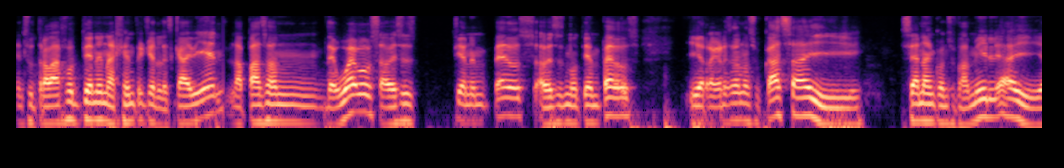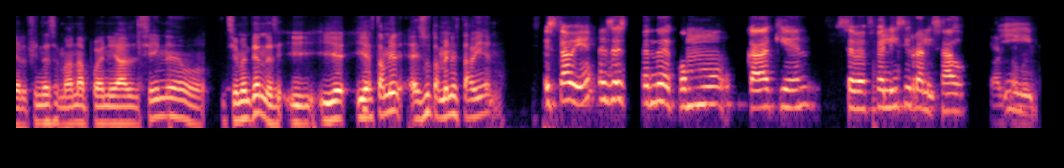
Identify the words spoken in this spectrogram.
en su trabajo tienen a gente que les cae bien, la pasan de huevos, a veces tienen pedos, a veces no tienen pedos, y regresan a su casa y cenan con su familia y el fin de semana pueden ir al cine, o, ¿sí me entiendes? Y, y, y es también, eso también está bien. Está bien, es, depende de cómo cada quien se ve feliz y realizado. Y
